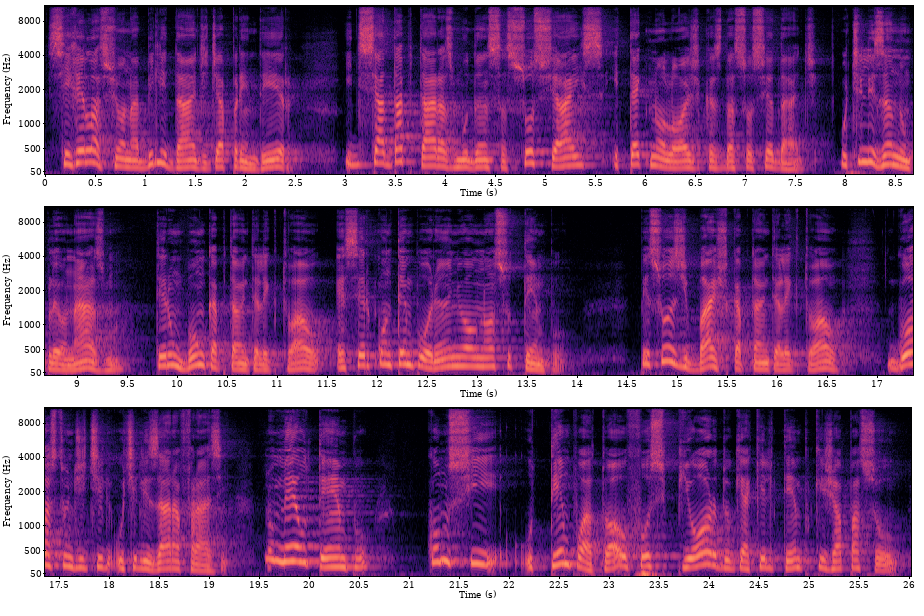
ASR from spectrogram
se relaciona à habilidade de aprender e de se adaptar às mudanças sociais e tecnológicas da sociedade. Utilizando um pleonasmo, ter um bom capital intelectual é ser contemporâneo ao nosso tempo. Pessoas de baixo capital intelectual gostam de utilizar a frase no meu tempo, como se tempo atual fosse pior do que aquele tempo que já passou.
